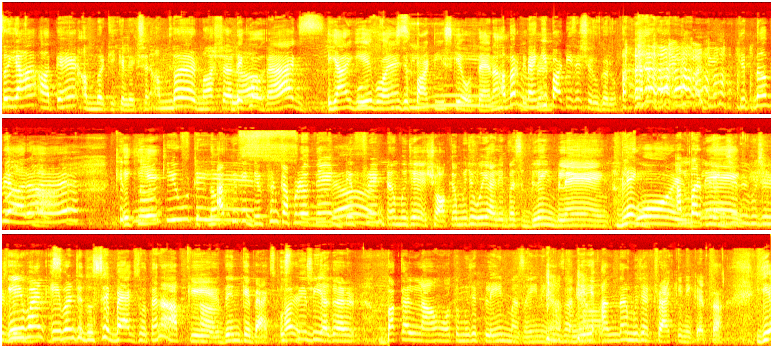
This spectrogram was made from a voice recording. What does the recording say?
सो यहाँ आते हैं अंबर की कलेक्शन अंबर माशाल्लाह देखो, बैग्स यार ये वो है जो पार्टीज़ के होते हैं ना अंबर महँगी पार्टी से शुरू करो. कितना प्यारा है. एक ये क्यूट है अब क्योंकि डिफरेंट कपड़े होते हैं डिफरेंट मुझे शौक है मुझे वही वाली बस bling bling Bling, amber bling। Even even जो दूसरे बैग्स होते हैं ना आपके हाँ। दिन के बैग्स उसमें अच्छे। भी अगर बकल ना हो तो मुझे प्लेन मज़ा ही नहीं आता। मेरे अंदर मुझे अट्रैक्ट ही नहीं करता। ये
